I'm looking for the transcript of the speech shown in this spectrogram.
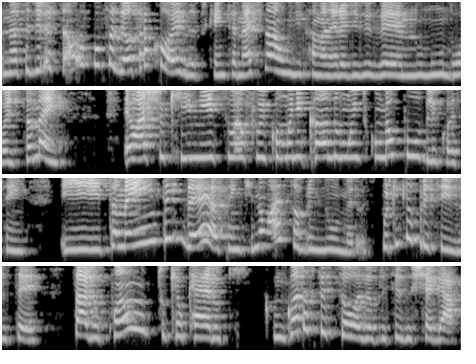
nessa direção, eu vou fazer outra coisa, porque a internet não é a única maneira de viver no mundo hoje também. Eu acho que nisso eu fui comunicando muito com o meu público, assim, e também entender, assim, que não é sobre números. Por que, que eu preciso ter, sabe, o quanto que eu quero, com quantas pessoas eu preciso chegar,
